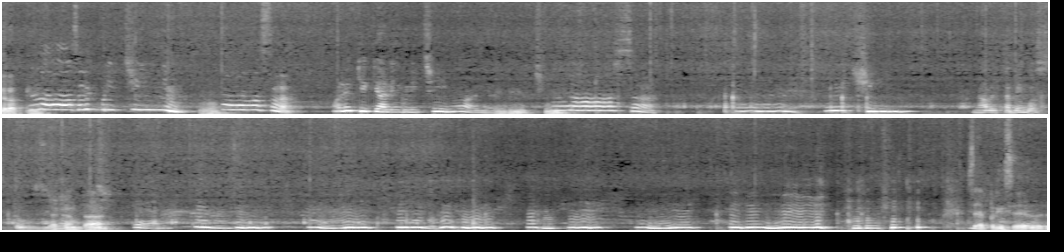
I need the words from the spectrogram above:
Terapia. Nossa, olha que bonitinho. Nossa. Olha aqui que alho bonitinho, olha. Bem bonitinho. Nossa. Hum. Ah, vai ficar bem gostoso, Quer gente. cantar? Quero. Você é princesa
